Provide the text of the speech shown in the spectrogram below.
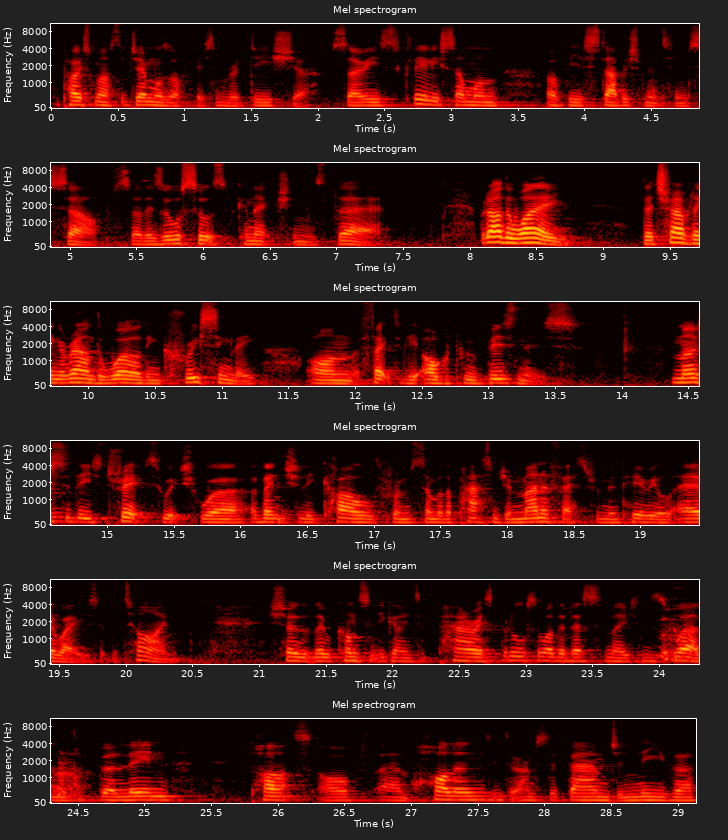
the Postmaster General's office in Rhodesia. So he's clearly someone of the establishment himself. So there's all sorts of connections there. But either way, they're travelling around the world increasingly on effectively Ogpu business. Most of these trips, which were eventually culled from some of the passenger manifests from Imperial Airways at the time, show that they were constantly going to Paris, but also other destinations as well, into Berlin, parts of um, Holland, into Amsterdam, Geneva.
